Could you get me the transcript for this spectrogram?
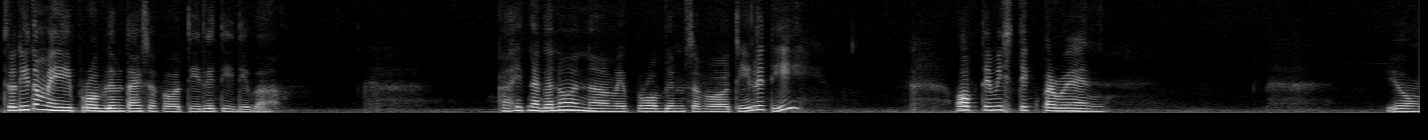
So, dito may problem tayo sa fertility, di ba? Kahit na gano'n na may problem sa fertility, optimistic pa rin yung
